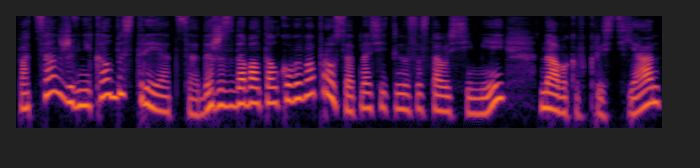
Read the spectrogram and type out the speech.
Пацан же вникал быстрее отца, даже задавал толковые вопросы относительно состава семей, навыков крестьян,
